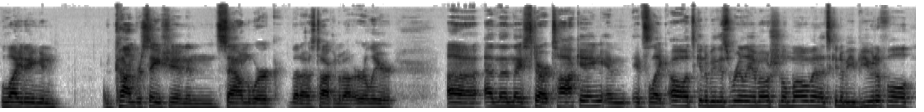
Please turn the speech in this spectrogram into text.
lighting and conversation and sound work that I was talking about earlier. Uh, and then they start talking, and it's like, oh, it's gonna be this really emotional moment. It's gonna be beautiful.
